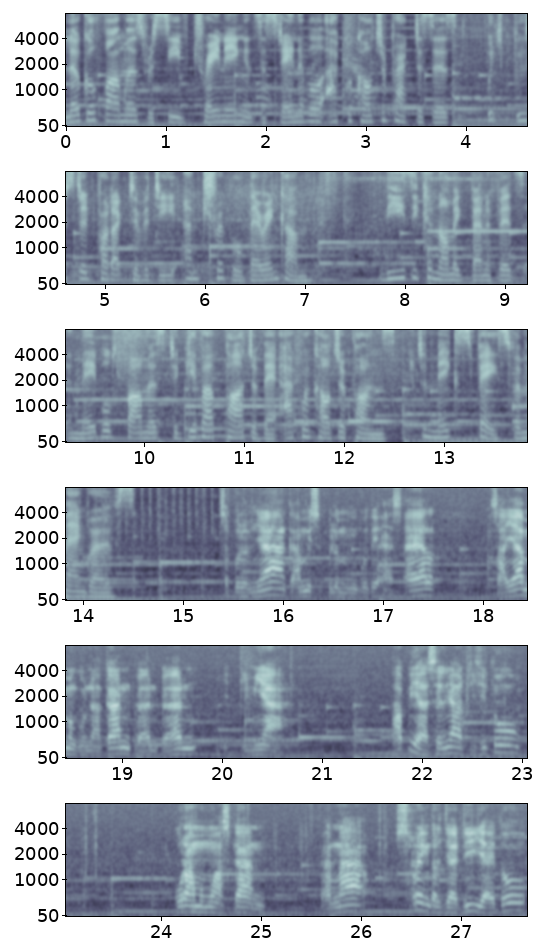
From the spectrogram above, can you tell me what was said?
local farmers received training in sustainable aquaculture practices, which boosted productivity and tripled their income. These economic benefits enabled farmers to give up part of their aquaculture ponds to make space for mangroves. Sebelumnya kami sebelum mengikuti SL, saya menggunakan bahan-bahan kimia. Tapi hasilnya di situ kurang memuaskan karena sering terjadi yaitu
